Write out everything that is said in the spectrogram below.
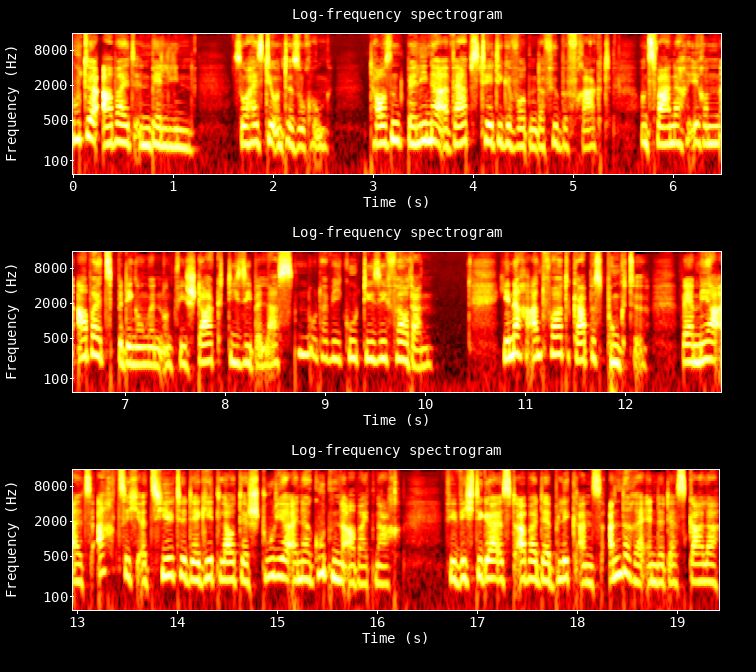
Gute Arbeit in Berlin, so heißt die Untersuchung. Tausend Berliner Erwerbstätige wurden dafür befragt, und zwar nach ihren Arbeitsbedingungen und wie stark die sie belasten oder wie gut die sie fördern. Je nach Antwort gab es Punkte. Wer mehr als 80 erzielte, der geht laut der Studie einer guten Arbeit nach. Viel wichtiger ist aber der Blick ans andere Ende der Skala,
